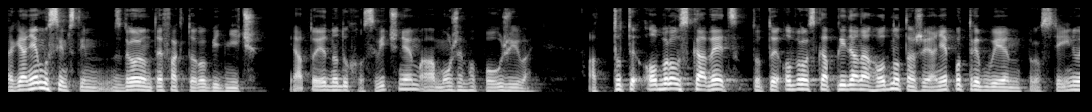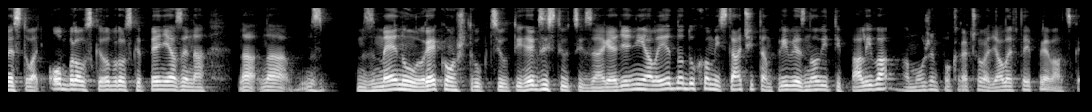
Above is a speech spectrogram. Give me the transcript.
tak ja nemusím s tým zdrojom de facto robiť nič. Ja to jednoducho svičnem a môžem ho používať. A toto je obrovská vec, toto je obrovská pridaná hodnota, že ja nepotrebujem proste investovať obrovské, obrovské peniaze na, na, na zmenu, rekonštrukciu tých existujúcich zariadení, ale jednoducho mi stačí tam priviesť nový typ paliva a môžem pokračovať ďalej v tej prevádzke.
